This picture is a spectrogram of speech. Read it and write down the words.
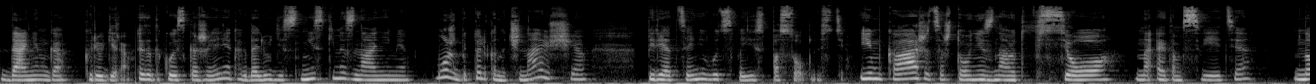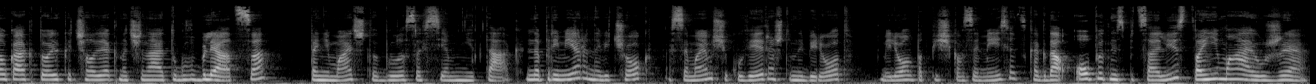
Даннинга-Крюгера. Это такое искажение, когда люди с низкими знаниями, может быть, только начинающие, переоценивают свои способности. Им кажется, что они знают все на этом свете, но как только человек начинает углубляться, понимать, что было совсем не так. Например, новичок, СММщик уверен, что наберет миллион подписчиков за месяц, когда опытный специалист, понимая уже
